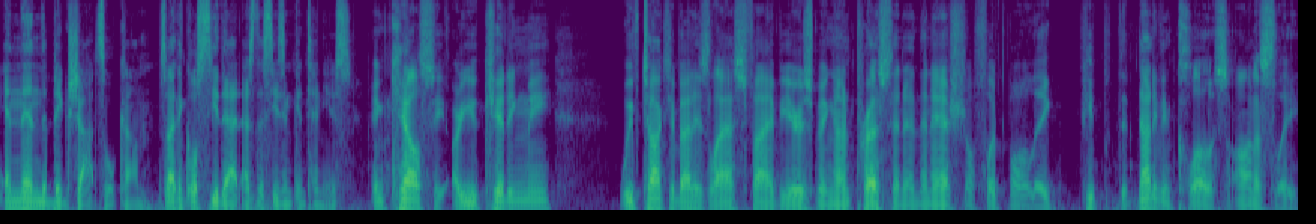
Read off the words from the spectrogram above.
And then the big shots will come. So I think we'll see that as the season continues. And Kelce, are you kidding me? We've talked about his last five years being unprecedented in the National Football League. People, not even close, honestly.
